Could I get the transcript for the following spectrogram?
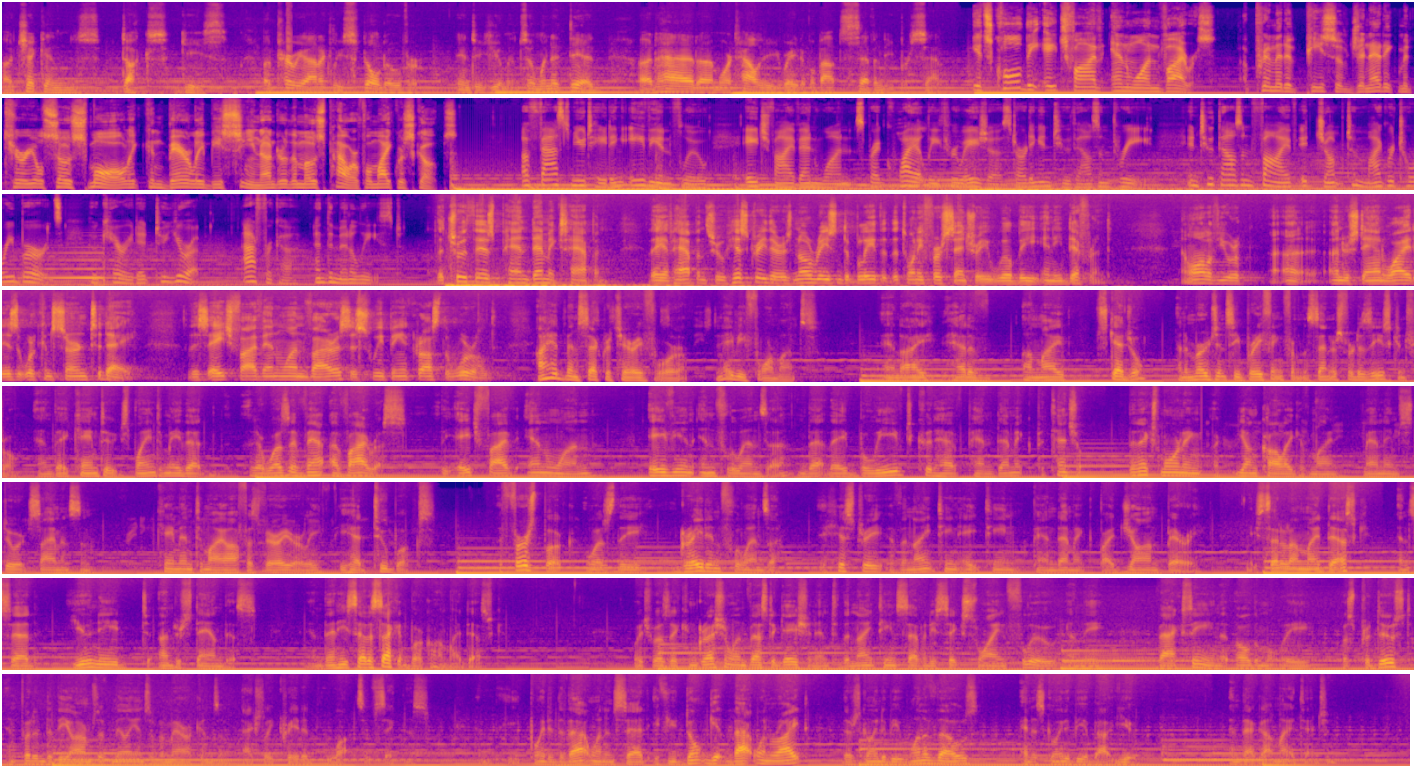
uh, chickens, ducks, geese, but periodically spilled over into humans. And when it did, it had a mortality rate of about 70%. It's called the H5N1 virus a primitive piece of genetic material so small it can barely be seen under the most powerful microscopes. A fast mutating avian flu, H5N1, spread quietly through Asia starting in 2003. In 2005, it jumped to migratory birds who carried it to Europe, Africa, and the Middle East. The truth is, pandemics happen. They have happened through history. There is no reason to believe that the 21st century will be any different. Now, all of you are uh, understand why it is that we're concerned today. This H5N1 virus is sweeping across the world. I had been secretary for maybe four months, and I had a, on my schedule an emergency briefing from the Centers for Disease Control, and they came to explain to me that there was a, a virus, the H5N1 avian influenza, that they believed could have pandemic potential. The next morning, a young colleague of mine a man named Stewart Simonson came into my office very early. He had two books. The first book was The Great Influenza, A History of the 1918 Pandemic by John Barry. He set it on my desk and said, you need to understand this. And then he set a second book on my desk, which was a congressional investigation into the 1976 swine flu and the vaccine that ultimately was produced and put into the arms of millions of Americans and actually created lots of sickness. And he pointed to that one and said, if you don't get that one right, there's going to be one of those and it's going to be about you. And that got my attention.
